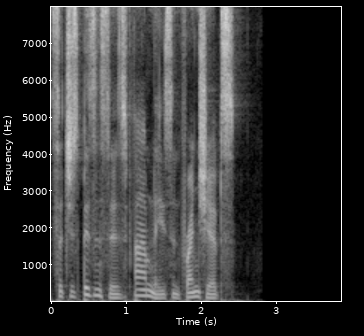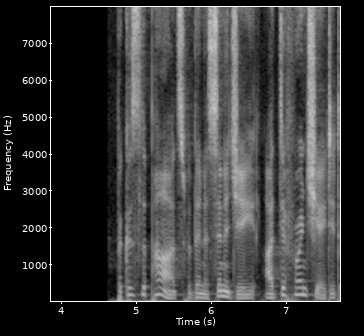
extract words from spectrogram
such as businesses, families, and friendships. Because the parts within a synergy are differentiated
